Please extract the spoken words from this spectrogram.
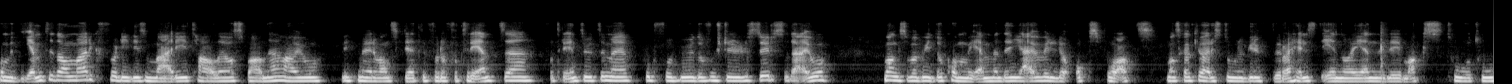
kommet hjem til Danmark, fordi de som er i Italia og Spania, har jo litt mer vanskeligheter for å få trent, uh, få trent ute med portforbud og forstyrrelser. Så det er jo mange som har begynt å komme hjem, men det er jo veldig obs på at man skal ikke være store grupper, og helst én og én eller maks to og to.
